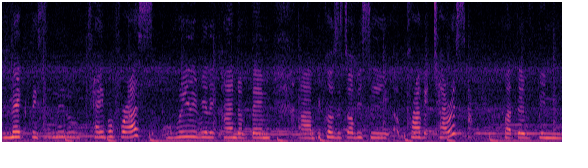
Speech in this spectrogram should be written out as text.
make this little table for us. Really, really kind of them um, because it's obviously a private terrace but they've been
